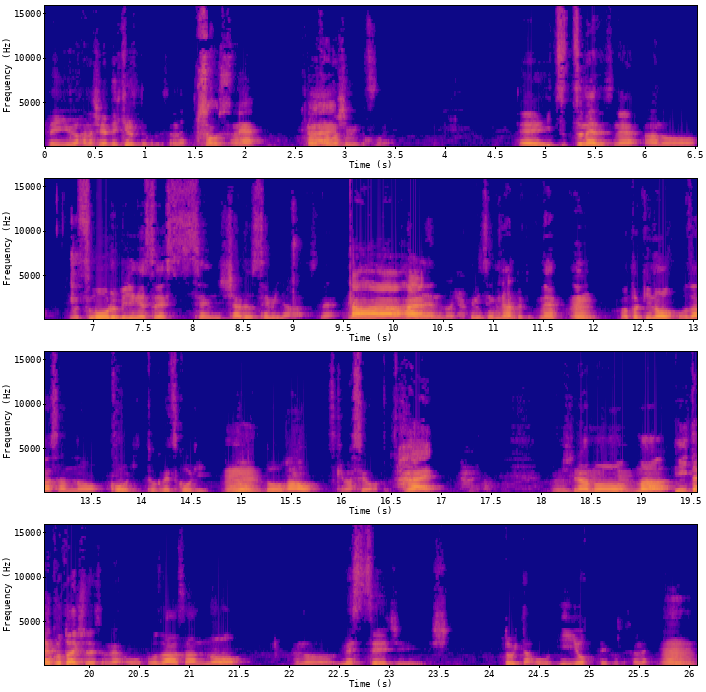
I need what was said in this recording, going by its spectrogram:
っていう話ができるってことですよね。そうですね。これ楽しみですね。えー、五つ目ですね。あの、スモールビジネスエッセンシャルセミナーですね。ああ、はい。去年の100人セミナーの時ですね。うん。の時の小沢さんの講義、特別講義の動画をつけますよ。は。ねい。こちらも、うんうんまあ、言いたいことは一緒ですよね。お小沢さんの、あの、メッセージしといた方がいいよっていうことですよね。うん。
